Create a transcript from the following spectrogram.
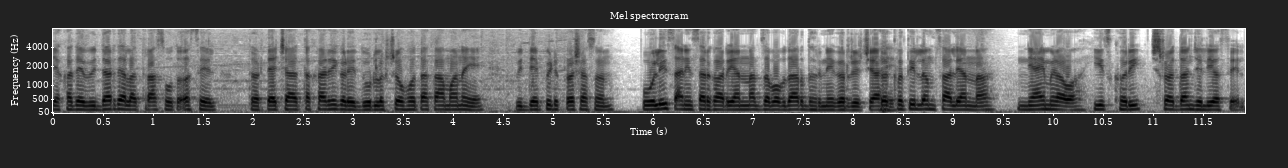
एखाद्या विद्यार्थ्याला त्रास होत असेल तर त्याच्या तक्रारीकडे दुर्लक्ष होता कामा नये विद्यापीठ प्रशासन पोलीस आणि सरकार यांना जबाबदार धरणे गरजेचे आहे. तर लमसाल यांना न्याय मिळावा हीच खरी श्रद्धांजली असेल.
